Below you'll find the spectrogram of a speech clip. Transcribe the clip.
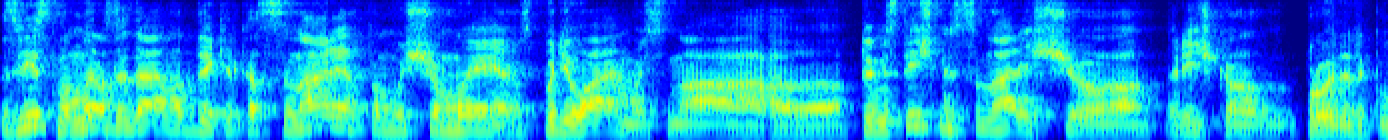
Звісно, ми розглядаємо декілька сценаріїв, тому що ми сподіваємось на е, оптимістичний сценарій, що річка пройде такий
